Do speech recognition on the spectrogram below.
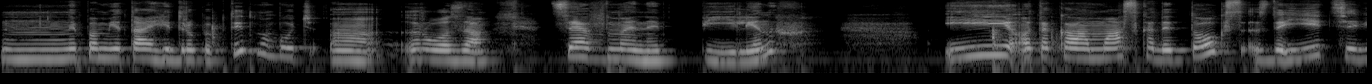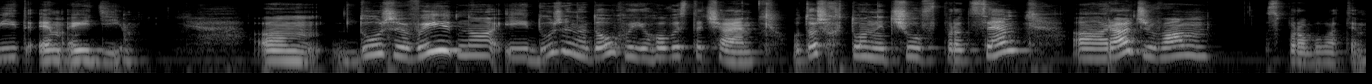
Не пам'ятаю гідропептид, мабуть, е, роза. Це в мене пілінг. І отака маска детокс, здається, від MAD. Ем, Дуже вигідно і дуже надовго його вистачає. Отож, хто не чув про це, раджу вам спробувати.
